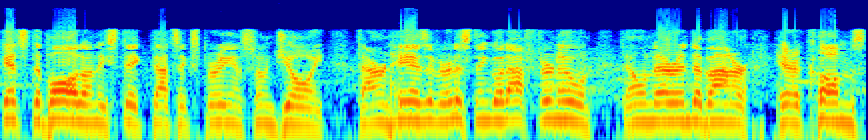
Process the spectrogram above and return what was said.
gets the ball on his stick. That's experience from Joey. Darren Hayes, if you're listening, good afternoon. Down there in the banner, here comes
